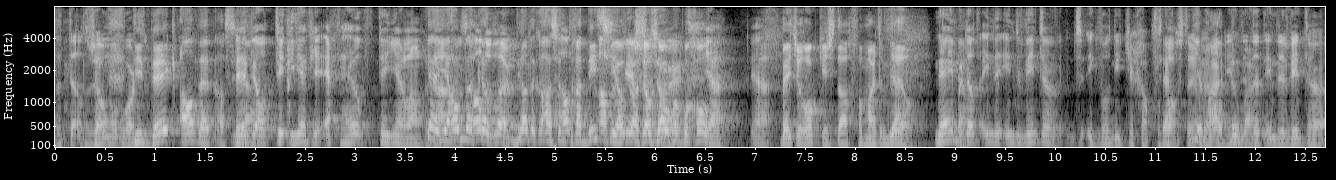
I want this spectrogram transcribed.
Dat het zomer wordt. Die deed ik altijd als die, heb je ja. al die heb je echt heel tien jaar lang Ja, gedaan. ja, Dat is ik- altijd leuk. die had ik als een traditie ook als de zomer werd. begon. Ja, ja. Beetje rokjesdag van Martin Bril. Nee, maar Ja. dat in de, in de winter... Ik wil niet je grap jawel, maar, in doe de- maar. dat in de winter...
